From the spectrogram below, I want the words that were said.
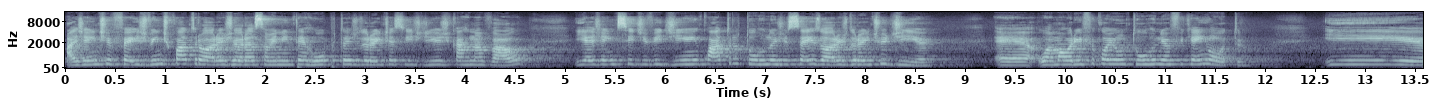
a gente fez 24 horas de oração ininterruptas durante esses dias de carnaval e a gente se dividia em quatro turnos de seis horas durante o dia. É, o Amauri ficou em um turno e eu fiquei em outro. E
